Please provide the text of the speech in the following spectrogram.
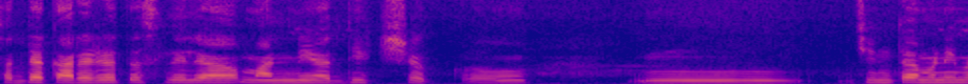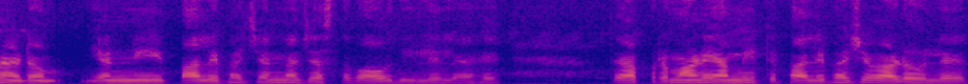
सध्या कार्यरत असलेल्या माननीय अधीक्षक चिंतामणी मॅडम यांनी पालेभाज्यांना जास्त भाव दिलेला आहे. त्याप्रमाणे आम्ही ते पालेभाज्या वाढवल्या आहेत.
